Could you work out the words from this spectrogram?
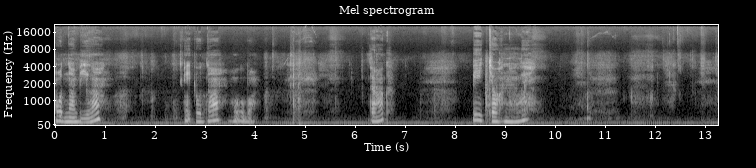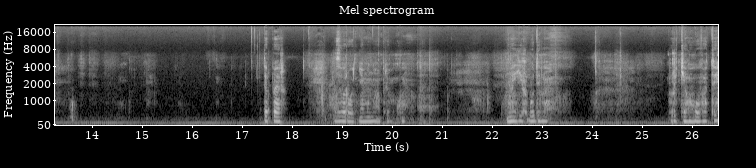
Одна біла і одна голуба. Так, підтягнули. Тепер в зворотньому напрямку ми їх будемо протягувати.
